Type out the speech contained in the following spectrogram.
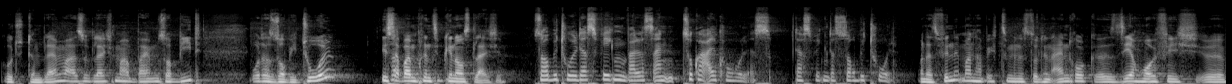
Gut, dann bleiben wir also gleich mal beim Sorbit oder Sorbitol. Ist aber im Prinzip genau das Gleiche. Sorbitol deswegen, weil es ein Zuckeralkohol ist. Deswegen das Sorbitol. Und das findet man, habe ich zumindest so den Eindruck, äh, sehr häufig äh,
